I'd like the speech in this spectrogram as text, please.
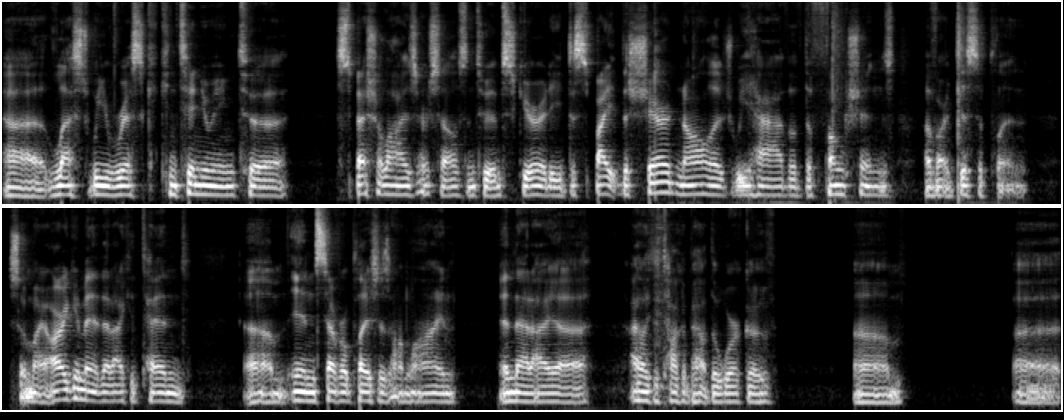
uh, lest we risk continuing to specialize ourselves into obscurity despite the shared knowledge we have of the functions of our discipline so my argument that I could tend um, in several places online, and that I uh, I like to talk about the work of um, uh,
